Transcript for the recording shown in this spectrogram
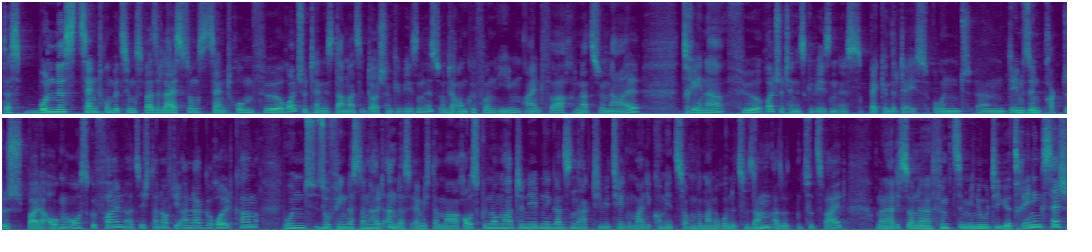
das Bundeszentrum bzw. Leistungszentrum für Rollstuhltennis damals in Deutschland gewesen ist und der Onkel von ihm einfach Nationaltrainer für Rollstuhltennis gewesen ist, back in the days. Und ähm, dem sind praktisch beide Augen ausgefallen, als ich dann auf die Anlage gerollt kam. Und so fing das dann halt an, dass er mich dann mal rausgenommen hatte neben den ganzen Aktivitäten und meinte, komm, jetzt zocken wir mal eine Runde zusammen, also zu zweit. Und dann hatte ich so eine 15-minütige Trainingssession,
